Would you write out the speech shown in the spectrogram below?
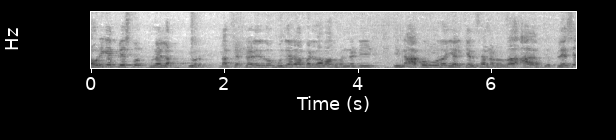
ಅವರಿಗೆ ಪ್ಲೇಸ್ ಖುನ ಇಲ್ಲ. ಇವ್ರು ನಮ್ಮ ಚಟ್ನಳ್ಳಿದು ಬುದೇರ ಬಡದಾವಾದ ಹೊನ್ನಡ್ಡಿ ಈ ನಾಲ್ಕು ಊರ ಎಲ್ಲಿ ಕೆಲಸ ನಡೆದ ಆ ಪ್ಲೇಸೇ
